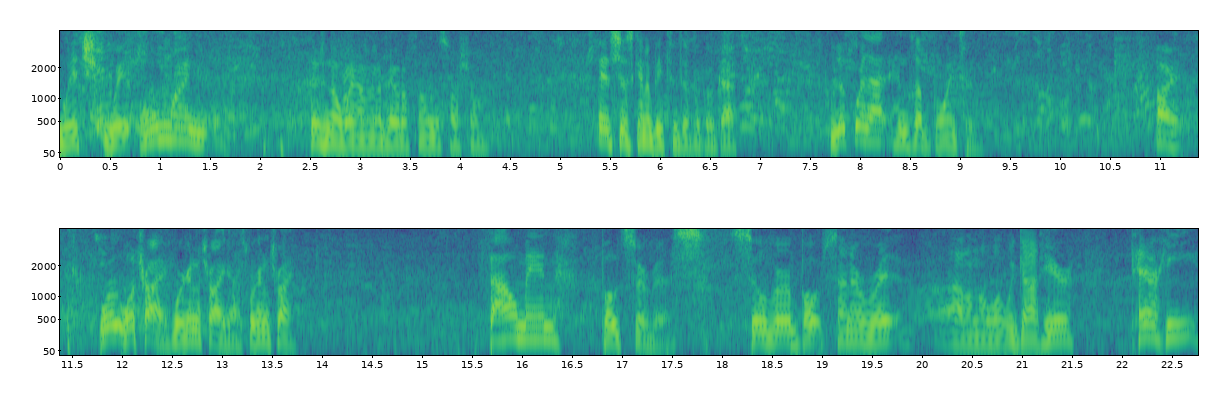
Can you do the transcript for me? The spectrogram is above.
Which way? Oh my. There's no way I'm gonna be able to film this whole show. It's just gonna be too difficult, guys. Look where that ends up going to. All right, we'll, we'll try. We're gonna try, guys. We're gonna try. Thaumann Boat Service. Silver Boat Center. I don't know what we got here. Terhi.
